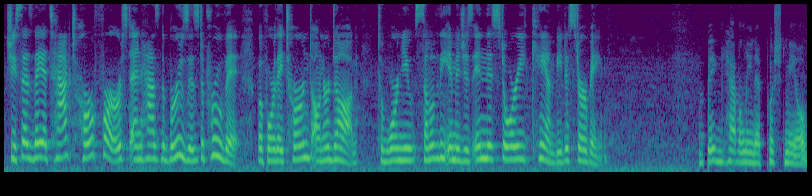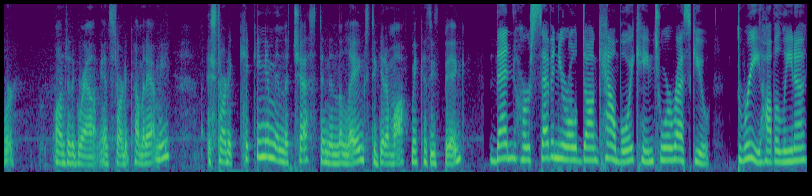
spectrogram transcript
She says they attacked her first and has the bruises to prove it before they turned on her dog. To warn you, some of the images in this story can be disturbing. A big javelina pushed me over onto the ground and started coming at me. I started kicking him in the chest and in the legs to get him off me because he's big. Then her seven year old dog Cowboy came to her rescue three javelina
